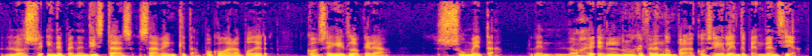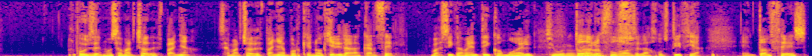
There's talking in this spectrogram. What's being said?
Los independentistas saben que tampoco van a poder conseguir lo que era su meta, un referéndum para conseguir la independencia. Pues Demos se ha marchado de España. Se ha marchado de España porque no quiere ir a la cárcel, básicamente, y como él, bueno, todos claro. los fugados de la justicia. Entonces,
